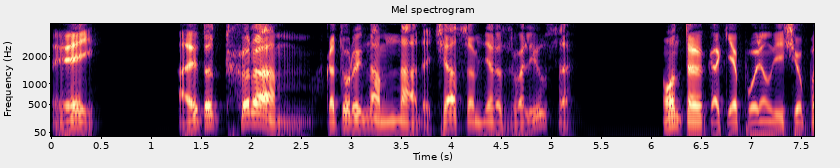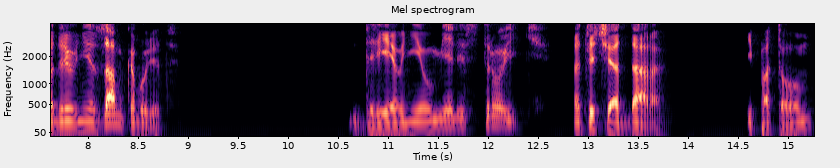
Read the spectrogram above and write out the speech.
Эй, а этот храм, в который нам надо, часом не развалился? Он-то, как я понял, еще подревнее замка будет. Древние умели строить, отвечает Дара. И потом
